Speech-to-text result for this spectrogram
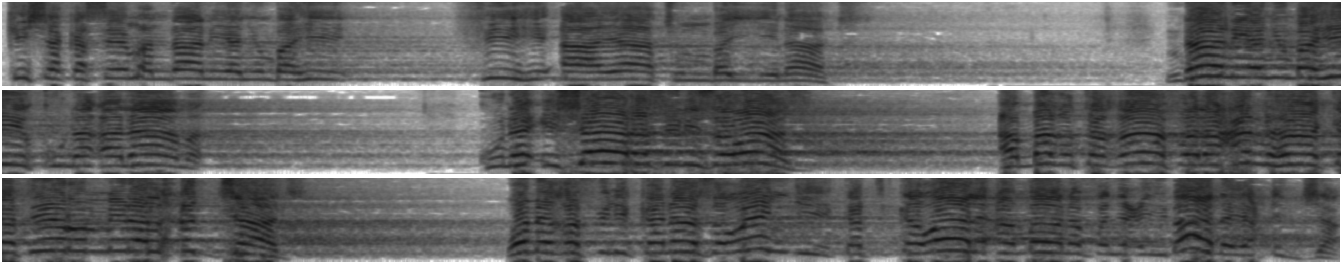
Kisha akasema ndani ya nyumba hii fihi ayatun bayinat. Ndani ya nyumba hii kuna alama kuna ishara zilizowazi ambazo taghafala anha kathirun min alhujjaj. Wameghafilika nazo wengi katika wale ambao wanafanya ibada ya hija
